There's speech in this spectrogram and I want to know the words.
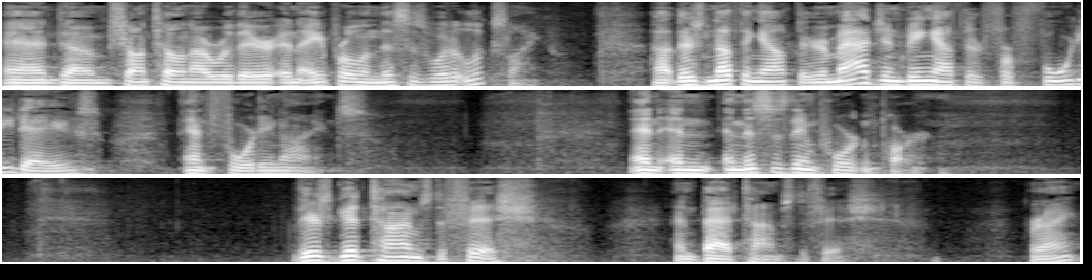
And um, Chantel and I were there in April, and this is what it looks like. Uh, there's nothing out there. Imagine being out there for 40 days and 40 nights. And, and, and this is the important part there's good times to fish and bad times to fish, right?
